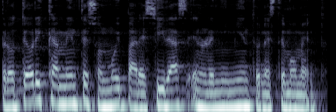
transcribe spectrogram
pero teóricamente son muy parecidas en rendimiento en este momento.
